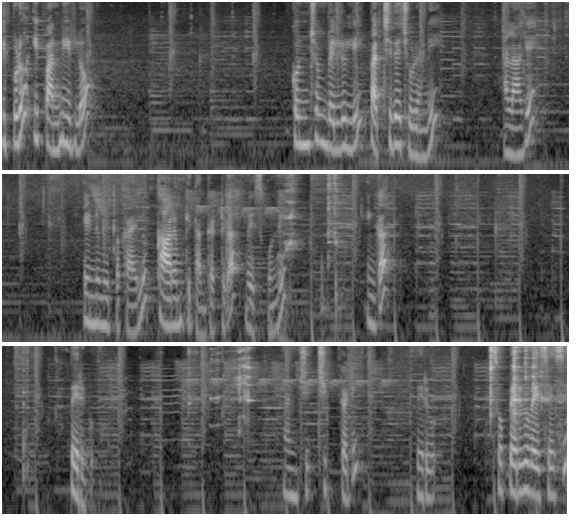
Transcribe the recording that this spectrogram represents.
ఇప్పుడు ఈ పన్నీర్లో కొంచెం వెల్లుల్లి పచ్చిదే చూడండి. అలాగే ఎండుమిరపకాయలు కారంకి తగ్గట్టుగా వేసుకోండి. ఇంకా పెరుగు. మంచి చిక్కటి పెరుగు. సో పెరుగు వేసేసి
